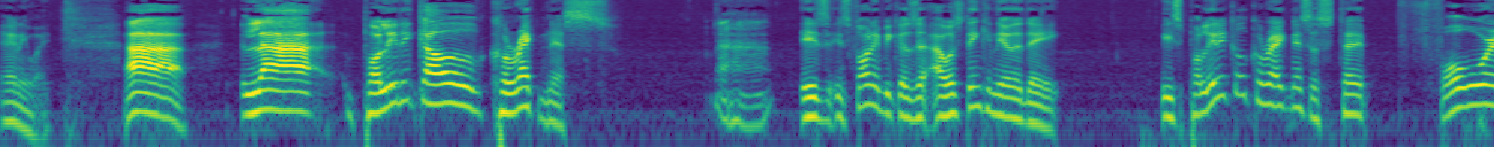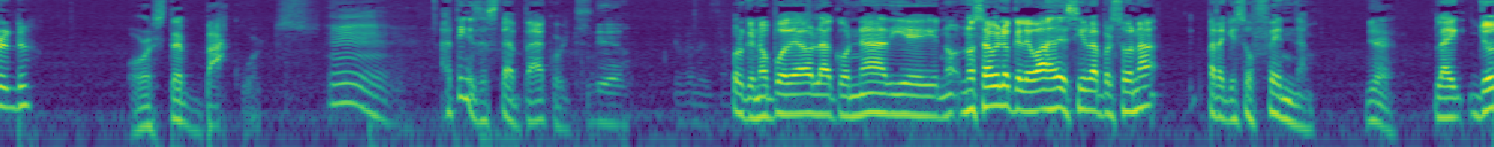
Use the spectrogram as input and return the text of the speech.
Anyway. Ah, la political correctness Ajá. is, is funny because I was thinking the other day, is political correctness a step forward or a step backwards? I think it's a step backwards. Porque no puede hablar con nadie, no, no sabe lo que le vas a decir a la persona para que se ofendan. Yeah. Like, yo,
